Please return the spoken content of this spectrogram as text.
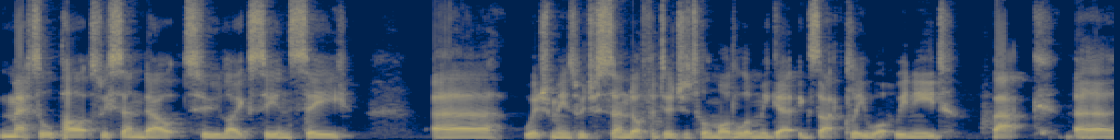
metal parts we send out to like CNC uh, which means we just send off a digital model and we get exactly what we need back uh,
